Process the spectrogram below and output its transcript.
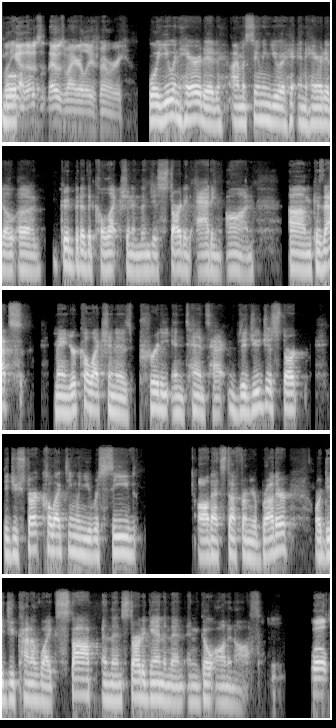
but well, yeah that was that was my earliest memory Well, you inherited. I'm assuming you inherited a, a good bit of the collection and then just started adding on, because um, that's man, your collection is pretty intense. How, did you just start? Did you start collecting when you received all that stuff from your brother, or did you kind of like stop and then start again and then and go on and off? Well,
